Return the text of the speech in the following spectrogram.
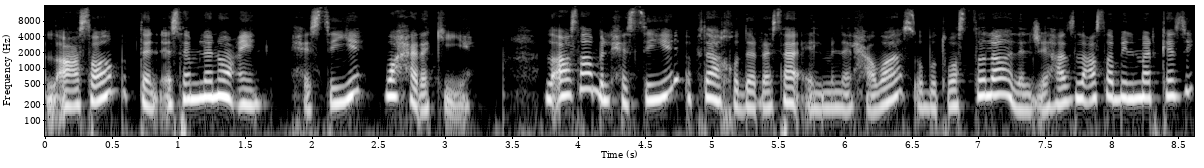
الأعصاب بتنقسم لنوعين حسية وحركية. الأعصاب الحسية بتاخد الرسائل من الحواس وبتوصلها للجهاز العصبي المركزي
